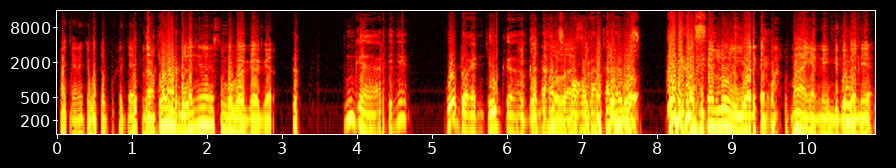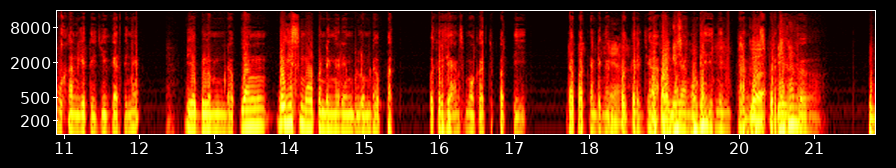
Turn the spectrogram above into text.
pacarnya cepat dapat pekerjaan Betul, kenapa lu bilangnya semoga gagal? Enggak artinya gue doain juga ya karena kan semua orang kan harus pasti kan lu liar kan wah lumayan nih gitu kan ya. Bukan gitu juga artinya dia belum dapat yang bagi semua pendengar yang belum dapat pekerjaan semoga cepat didapatkan dengan Ya, pekerjaan apalagi yang diinginkan. juga seperti dia kan itu. belum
